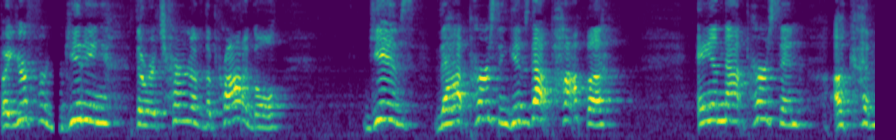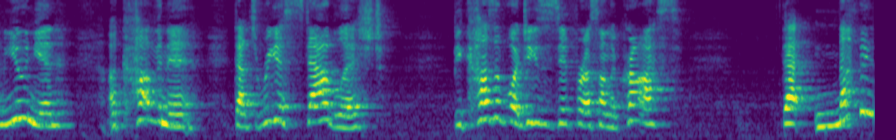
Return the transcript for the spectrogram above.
But you're forgetting the return of the prodigal gives that person, gives that papa and that person a communion, a covenant that's reestablished because of what Jesus did for us on the cross, that nothing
